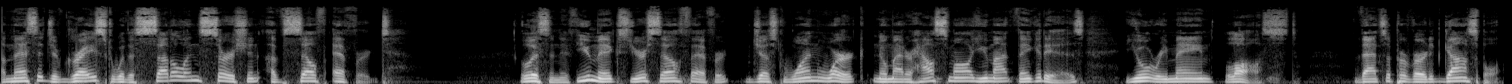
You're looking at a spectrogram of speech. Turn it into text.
A message of grace with a subtle insertion of self-effort. Listen, if you mix your self-effort, just one work, no matter how small you might think it is, you'll remain lost. That's a perverted gospel.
